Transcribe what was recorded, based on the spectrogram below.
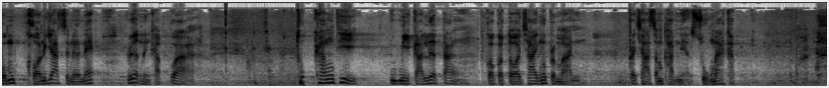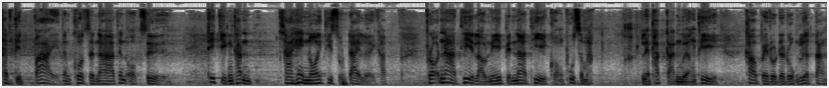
ผมขออนุญาตเสนอแนะเรื่องหนึ่งครับว่าทุกครั้งที่มีการเลือกตั้งกกตใช้งบประมาณ ประชาสัมพันธ์เนี่ยสูงมากครับ ท่านติดป้ายท่านโฆษณาท่านออกสื่อ ที่จริงท่านใช้ให้น้อยที่สุดได้เลยครับ เพราะหน้าที่เหล่านี้เป็นหน้าที่ของผู้สมัคร และพรรคการเมืองที่เข้าไปรณรงค์เลือกตั้ง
